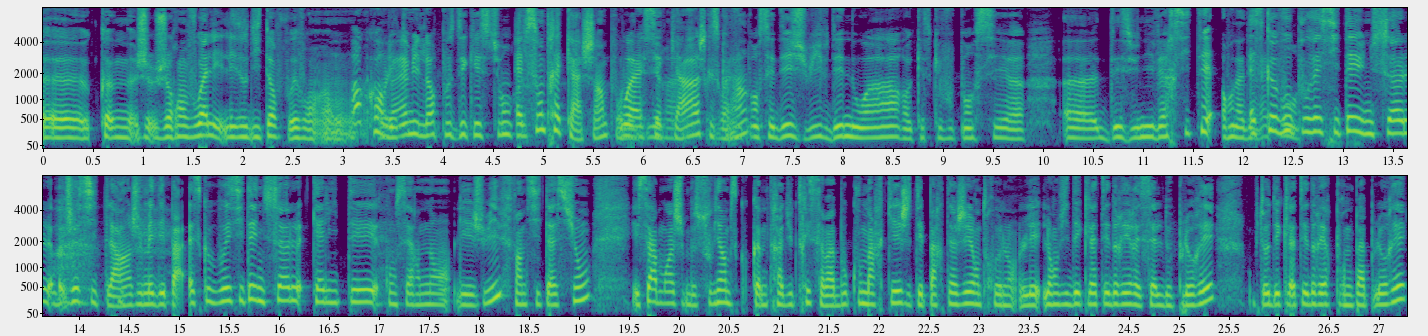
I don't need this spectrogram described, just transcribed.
euh, comme je, je renvoie les, les, auditeurs. Vous pouvez voir. Oh, quand même, il leur pose des questions. Elles sont très cash, hein, pour ouais, c'est cash. Qu'est-ce que vous pensez des juifs, des noirs? Qu'est-ce que vous pensez euh, euh des universités? On a. Est-ce que vous pouvez citer une seule Je cite là, hein, je des pas. Est-ce que vous pouvez citer une seule qualité concernant les juifs? Fin de citation. Et ça, moi, je me souviens parce que comme traductrice, ça m'a beaucoup marqué. J'étais partagée entre les l'envie d'éclater de rire et celle de pleurer, ou plutôt d'éclater de rire pour ne pas pleurer.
